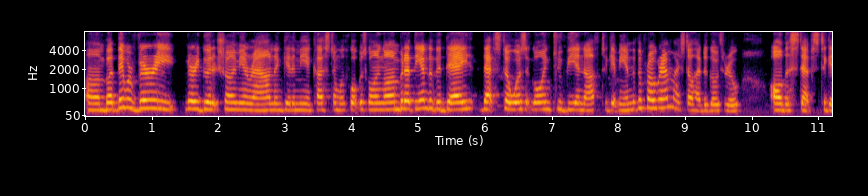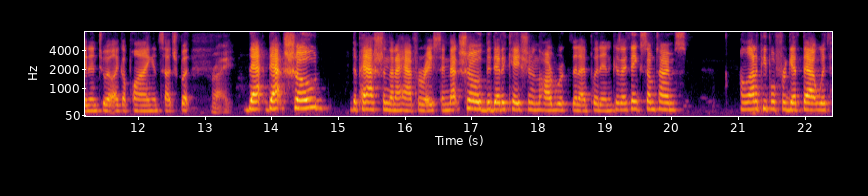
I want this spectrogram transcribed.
Um, but they were very, very good at showing me around and getting me accustomed with what was going on. But at the end of the day, that still wasn't going to be enough to get me into the program. I still had to go through all the steps to get into it, like applying and such. But right, that that showed the passion that I have for racing. That showed the dedication and the hard work that I put in. Because I think sometimes a lot of people forget that with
